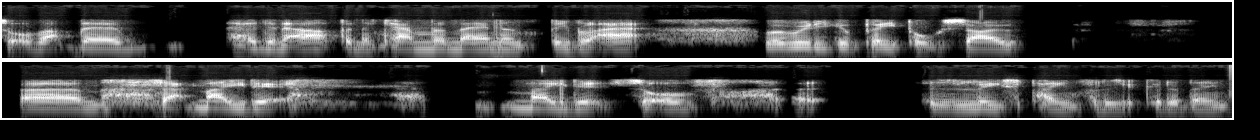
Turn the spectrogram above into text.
sort of up there heading it up and the cameramen and people like that were really good people. So um, that made it made it sort of uh, as least painful as it could have been.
